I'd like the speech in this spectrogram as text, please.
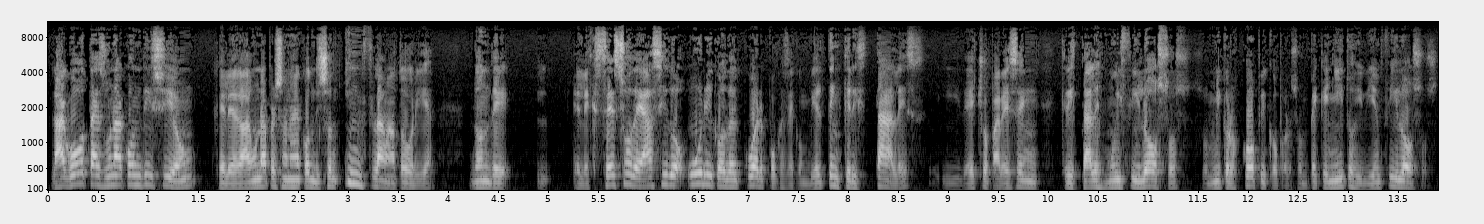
La gota es una condición que le da a una persona una condición inflamatoria donde el exceso de ácido úrico del cuerpo que se convierte en cristales, y de hecho parecen cristales muy filosos, son microscópicos, pero son pequeñitos y bien filosos,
